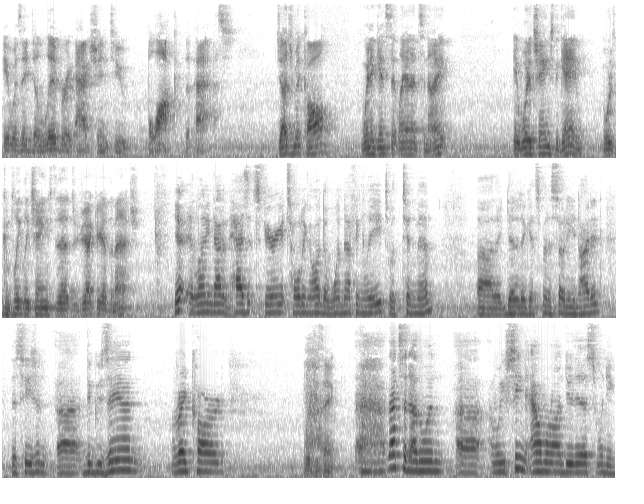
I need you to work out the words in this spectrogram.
it was a deliberate action to block the pass. Judgment call, win against Atlanta tonight, it would have changed the game. It would have completely changed the trajectory of the match. Yeah, Atlanta United has experience holding on to one nothing leads with ten men. Uh, they did it against Minnesota United this season. Uh, the Guzan red card. What do you think? That's another one. Uh, we've seen Almiron do this when you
